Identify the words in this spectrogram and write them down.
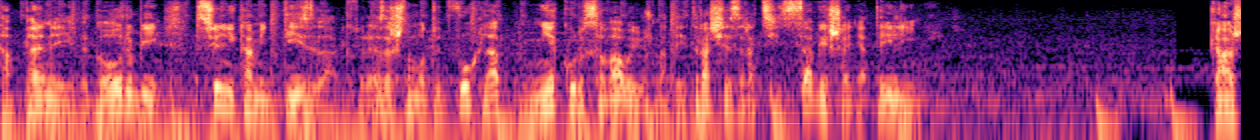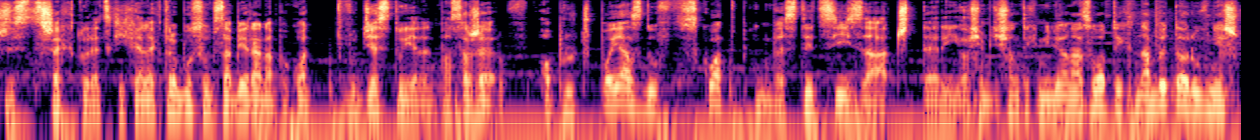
Capeny i Vego Urbi z silnikami diesla, które zresztą od dwóch lat nie kursowały już na tej trasie z racji zawieszenia tej linii. Każdy z trzech tureckich elektrobusów zabiera na pokład 21 pasażerów. Oprócz pojazdów w skład inwestycji za 4,8 miliona złotych nabyto również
